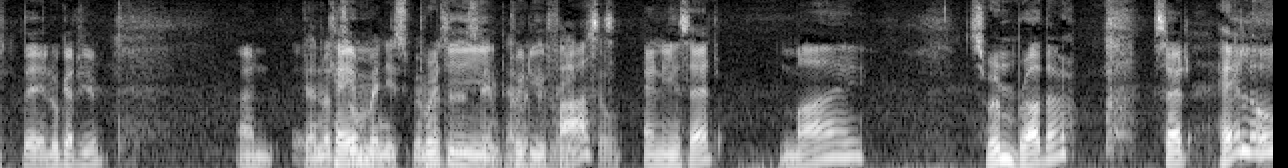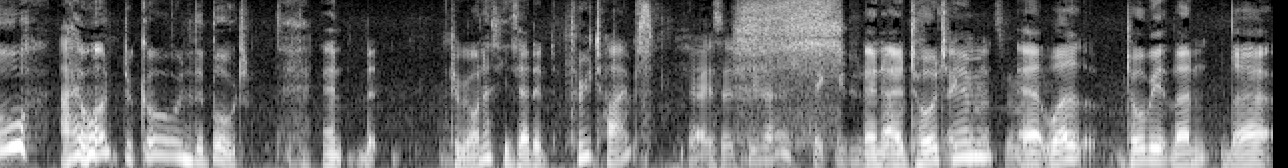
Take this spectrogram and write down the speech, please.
they look at you, and There are not so came many swimmers the pretty same time at pretty the lake, fast. so- And he said, "My swim brother said, hello, I want to go in the boat," and th- to be honest, he said it three times. Yeah, I said, "See, guys, take me to the And I told him, uh, well, Toby, then there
